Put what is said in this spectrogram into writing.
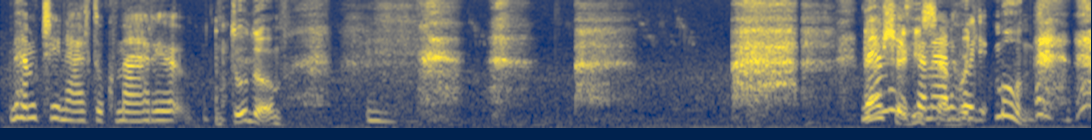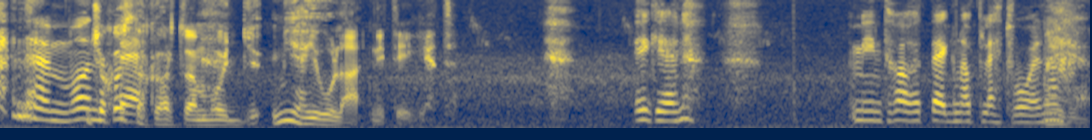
Ezt nem csináltuk már... Tudom. Nem El se hiszem el, hogy... hogy- Mondd. Nem, mondd Csak te. azt akartam, hogy milyen jó látni téged. Igen. Mintha tegnap lett volna. Igen.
